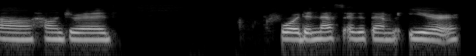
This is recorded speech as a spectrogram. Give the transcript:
uh, for the next academic year.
